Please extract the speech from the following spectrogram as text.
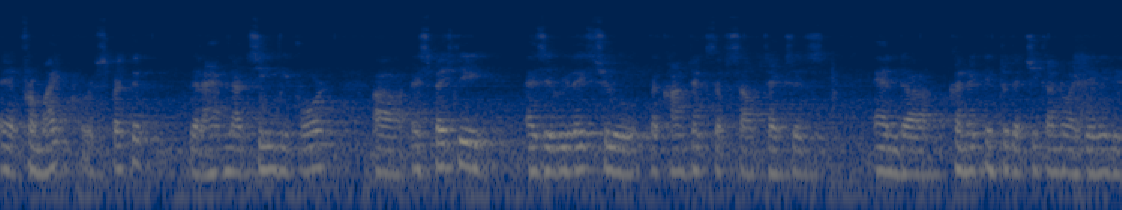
uh, from my perspective that I have not seen before, uh, especially as it relates to the context of South Texas and uh, connecting to the Chicano identity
